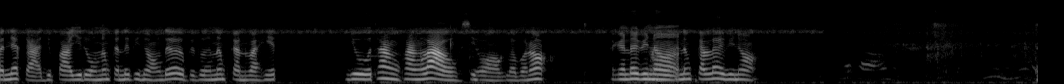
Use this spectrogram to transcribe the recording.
บรรยากาศอยู่ป่าอยู่ดงน้ำกันเด้อพี่น้องเด้อไปเบิ่งน้ำกันว่าเฮ็ดอยู่ทางพังเล่าวสิออกแล้วบ่เนาะไปกันเลยพี่น้องไปน้ำกันเลยพี่น้อง ไป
